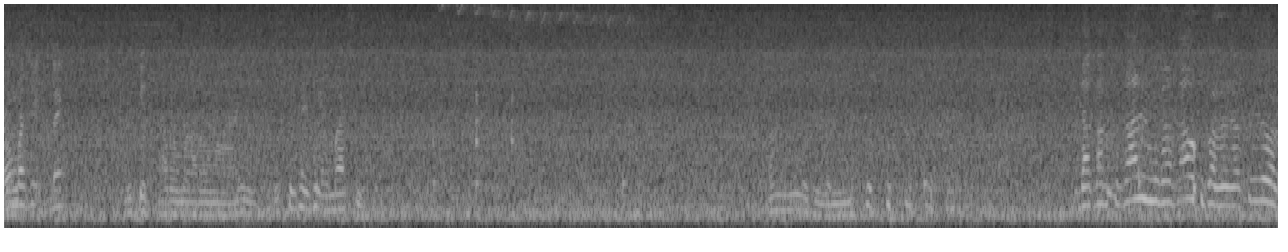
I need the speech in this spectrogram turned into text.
Emang masih, Neng? Dikit aroma-aroma ini. Itu saya basi. Oh, ini sudah Datang sekali muka kau kalau udah tidur.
